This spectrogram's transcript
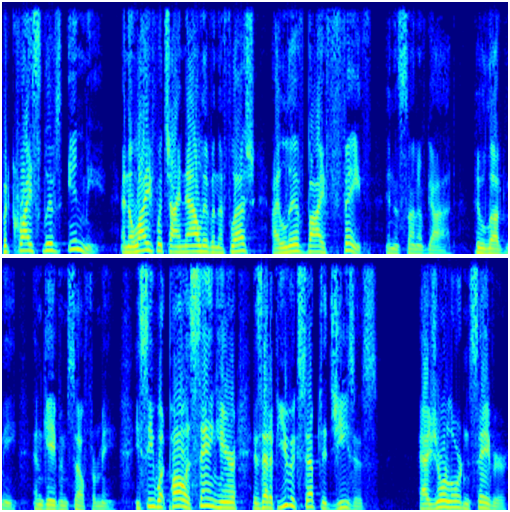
but Christ lives in me. And the life which I now live in the flesh, I live by faith in the Son of God who loved me and gave himself for me. You see, what Paul is saying here is that if you've accepted Jesus as your Lord and Savior,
